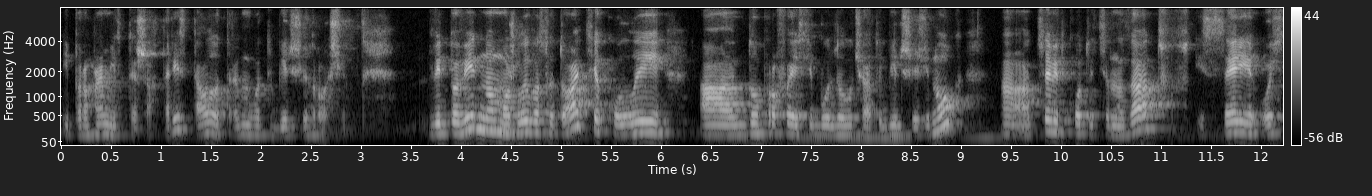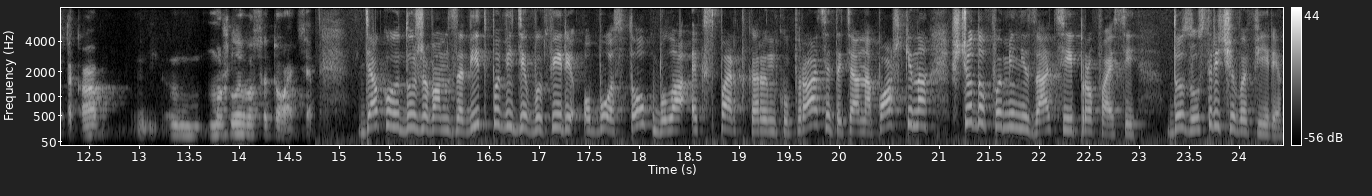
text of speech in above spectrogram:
І програмісти шахтарі стали отримувати більші гроші. Відповідно, можлива ситуація, коли до професії будуть залучати більше жінок, а, це відкотиться назад із серії ось така можлива ситуація. Дякую дуже вам за відповіді. В ефірі Обосток була експертка ринку праці Тетяна Пашкіна щодо фемінізації професій. До зустрічі в ефірі.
